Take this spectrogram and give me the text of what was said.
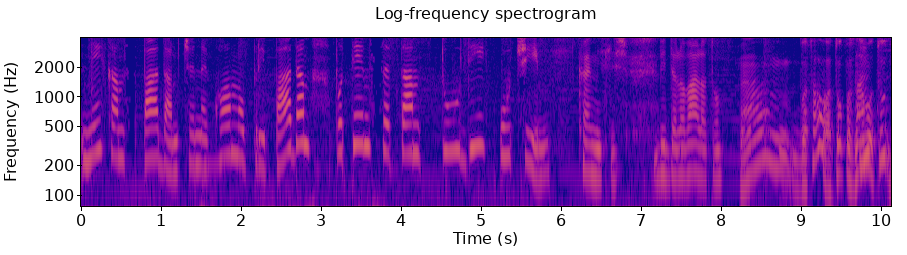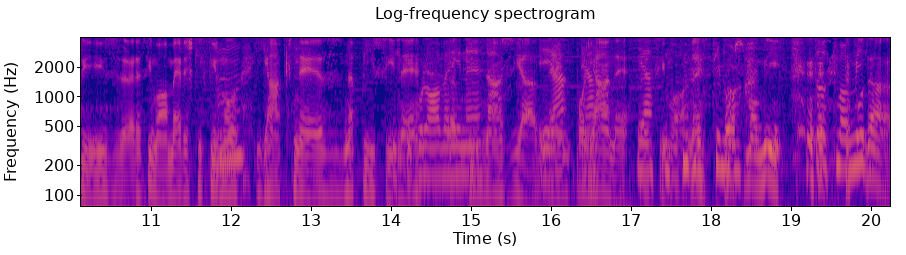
nekam spadam, če nekomu pripadam, potem se tam tudi učim. Kaj misliš, bi delovalo to? Ja, gotovo, to poznamo mm. tudi iz recimo ameriških filmov, mm. jakne z napisi, ne puloveri, ne gimnazija, ja, ne ja. poljane. Ja. Recimo, ne, recimo. To smo mi. To smo mi. Da,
